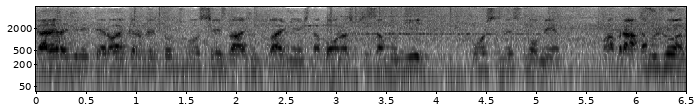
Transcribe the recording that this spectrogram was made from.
galera de Niterói, quero ver todos vocês lá junto com a gente, tá bom? Nós precisamos unir forças nesse momento. Um abraço. Tamo junto.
